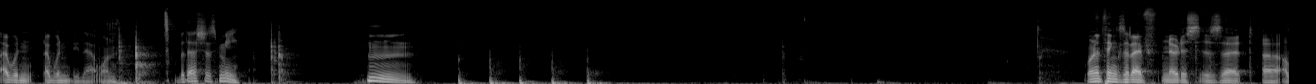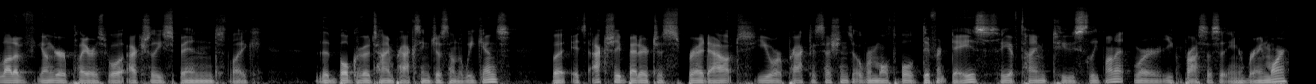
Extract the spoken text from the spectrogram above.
I wouldn't. I wouldn't do that one. But that's just me. Hmm. One of the things that I've noticed is that uh, a lot of younger players will actually spend like the bulk of their time practicing just on the weekends but it's actually better to spread out your practice sessions over multiple different days so you have time to sleep on it where you can process it in your brain more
